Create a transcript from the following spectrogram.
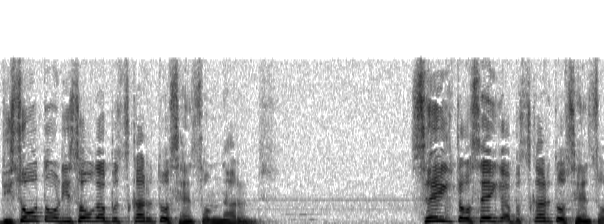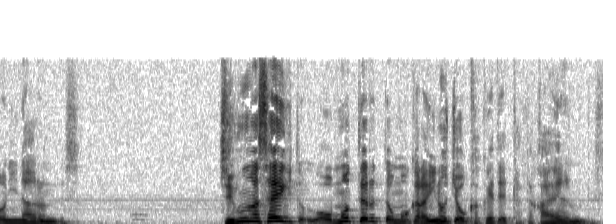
理想と理想がぶつかると戦争になるんです。正義と正義がぶつかると戦争になるんです。自分は正義を持ってるって思うから命を懸けて戦えるんです。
